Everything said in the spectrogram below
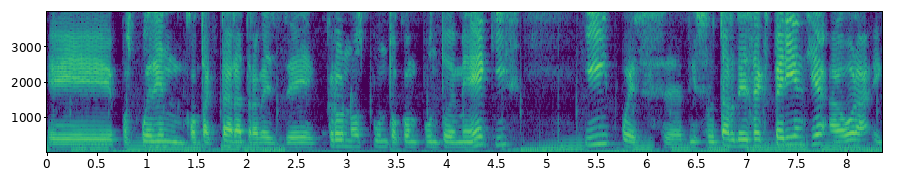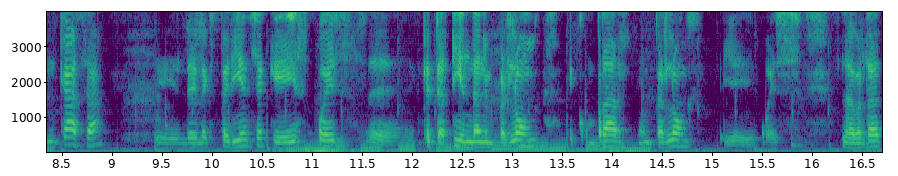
Eh, pues pueden contactar a través de cronos.com.mx y pues eh, disfrutar de esa experiencia ahora en casa, de la experiencia que es pues que te atiendan en Perlong, de comprar en Perlong eh, pues la verdad,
